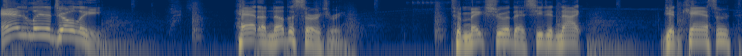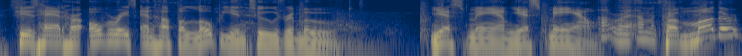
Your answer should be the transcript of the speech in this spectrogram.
Angelina Jolie had another surgery to make sure that she did not get cancer. She has had her ovaries and her fallopian tubes removed. Yes, ma'am. Yes, ma'am. All right, I'm gonna. Her mother,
